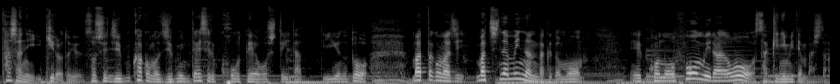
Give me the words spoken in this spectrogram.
他者に生きろというそして自分過去の自分に対する肯定をしていたっていうのと全く同じ、まあ、ちなみになんだけども、えこのフォーミュラを先に見てました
